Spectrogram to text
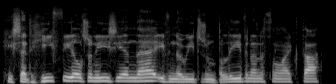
He said he feels uneasy in there, even though he doesn't believe in anything like that.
